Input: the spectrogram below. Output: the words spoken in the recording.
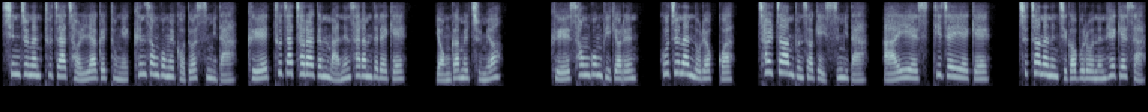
신중한 투자 전략을 통해 큰 성공을 거두었습니다. 그의 투자 철학은 많은 사람들에게 영감을 주며 그의 성공 비결은 꾸준한 노력과 철저한 분석에 있습니다. ISTJ에게 추천하는 직업으로는 회계사,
